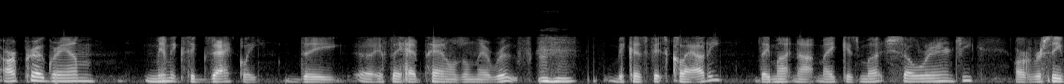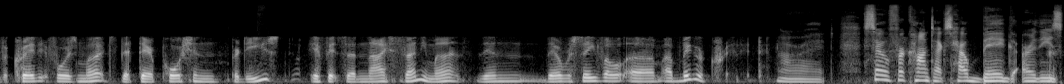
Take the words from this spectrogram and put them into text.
our program mimics exactly the uh, if they had panels on their roof. Mm-hmm. Because if it's cloudy, they might not make as much solar energy or receive a credit for as much that their portion produced. If it's a nice sunny month, then they'll receive a, um, a bigger credit. All right. So, for context, how big are these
